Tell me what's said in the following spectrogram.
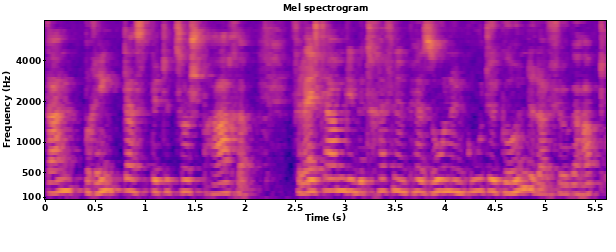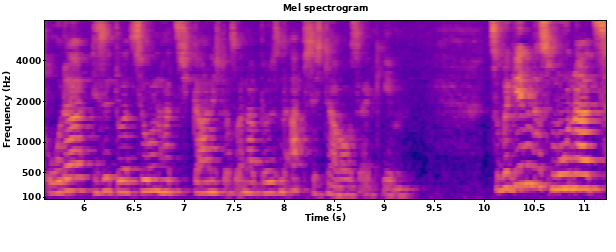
dann bringt das bitte zur Sprache. Vielleicht haben die betreffenden Personen gute Gründe dafür gehabt oder die Situation hat sich gar nicht aus einer bösen Absicht heraus ergeben. Zu Beginn des Monats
